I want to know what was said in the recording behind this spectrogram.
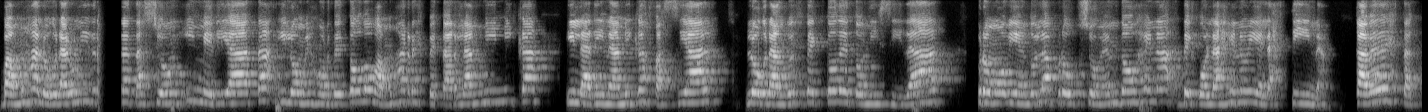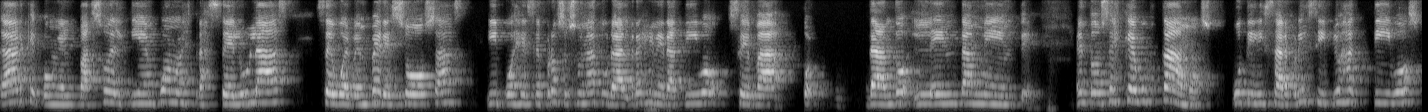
vamos a lograr una hidratación inmediata y lo mejor de todo, vamos a respetar la mímica y la dinámica facial, logrando efecto de tonicidad, promoviendo la producción endógena de colágeno y elastina. Cabe destacar que con el paso del tiempo nuestras células se vuelven perezosas y pues ese proceso natural regenerativo se va dando lentamente. Entonces, ¿qué buscamos? Utilizar principios activos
